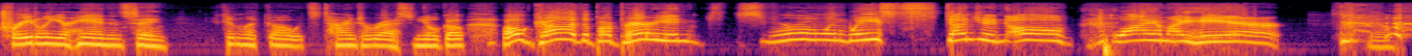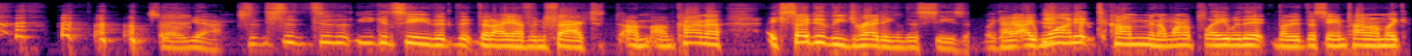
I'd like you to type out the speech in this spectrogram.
cradling your hand and saying you can let go. It's time to rest. And you'll go oh god the barbarian swirling wastes dungeon. Oh why am i here? You know? so yeah. So, so, so you can see that, that that i have in fact i'm, I'm kind of excitedly dreading this season. Like I, I want it to come and i want to play with it but at the same time i'm like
